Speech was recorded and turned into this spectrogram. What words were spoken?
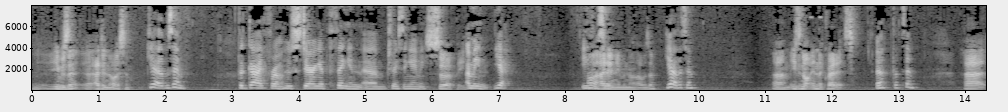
he was. In, I didn't notice him. Yeah, it was him. The guy from who's staring at the thing and um, Chasing Amy. Serpy. I mean, yeah. Oh, I didn't even know that was him. Yeah, that's him. Um, he's not in the credits. Yeah, that's him. Uh,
